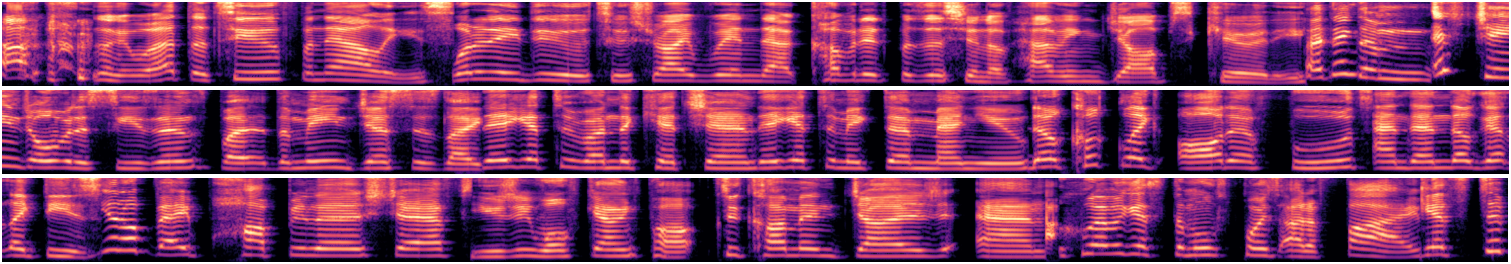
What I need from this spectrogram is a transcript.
okay, we're at the two finales. What do they do to try win in that coveted position of having job security. I think the it's changed over the seasons, but the main gist is like they get to run the kitchen, they get to make their menu, they'll cook like all their foods, and then they'll get like these, you know, very popular chefs, usually Wolfgang Puck, to come and judge, and whoever gets the most points out of five gets to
